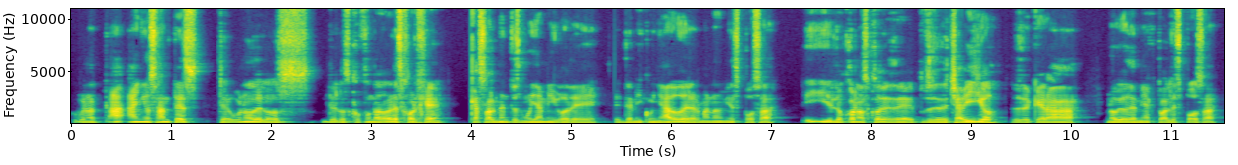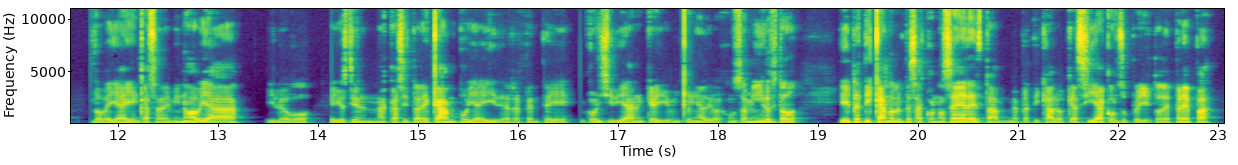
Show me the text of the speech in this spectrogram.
Bueno, años antes, de uno de los, de los cofundadores, Jorge, casualmente es muy amigo de, de mi cuñado, del hermano de mi esposa. Y, lo conozco desde, pues, desde chavillo, desde que era novio de mi actual esposa. Lo veía ahí en casa de mi novia, y luego ellos tienen una casita de campo y ahí de repente coincidían que mi cuñado iba con sus amigos y todo. Y ahí platicando lo empecé a conocer, está, me platicaba lo que hacía con su proyecto de prepa,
